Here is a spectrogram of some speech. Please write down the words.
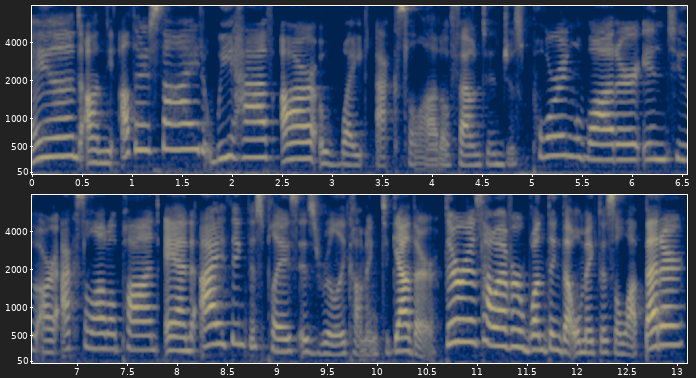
and on the other side, we have our white axolotl fountain just pouring water into our axolotl pond, and I think this place is really coming together. There is, however, one thing that will make this a lot better,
